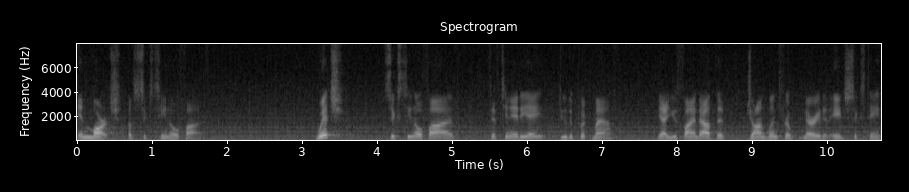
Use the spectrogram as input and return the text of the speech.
in March of 1605. Which, 1605, 1588, do the quick math. Yeah, you find out that John Winthrop married at age 16.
